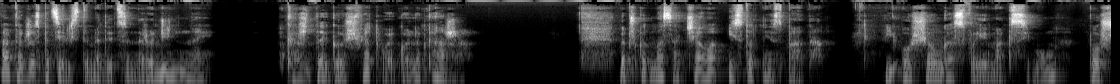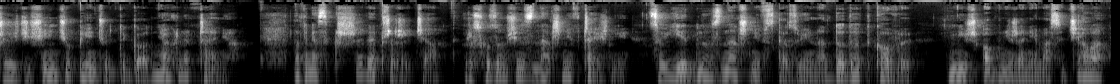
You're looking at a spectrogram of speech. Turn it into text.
ale także specjalisty medycyny rodzinnej, każdego światłego lekarza. Na przykład masa ciała istotnie spada i osiąga swoje maksimum po 65 tygodniach leczenia. Natomiast krzywe przeżycia rozchodzą się znacznie wcześniej, co jednoznacznie wskazuje na dodatkowy niż obniżenie masy ciała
